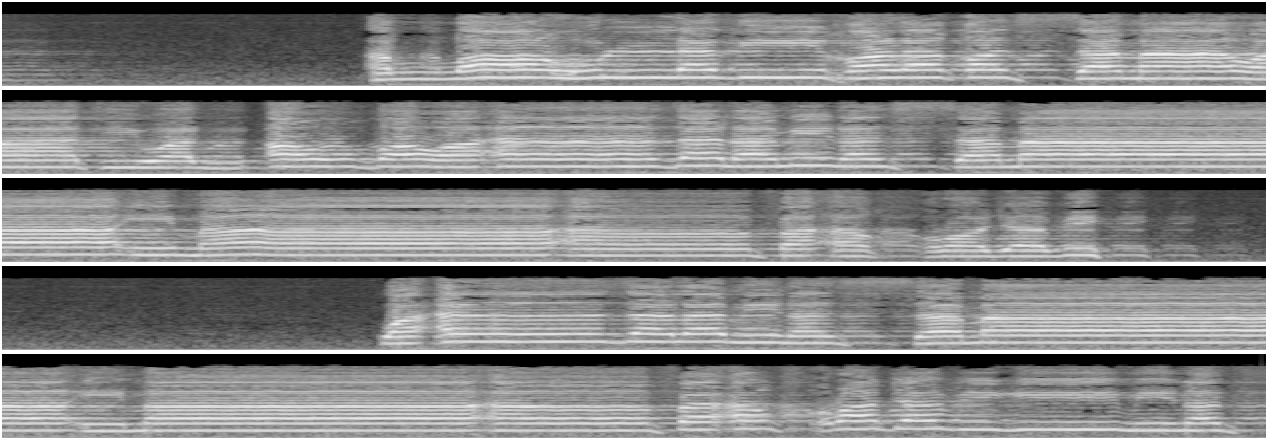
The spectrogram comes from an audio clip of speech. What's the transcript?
الله الذي خلق السماوات والأرض وأنزل من السماء ماء فأخرج به وأنزل من السماء ماء فأخرج به من الثمرات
